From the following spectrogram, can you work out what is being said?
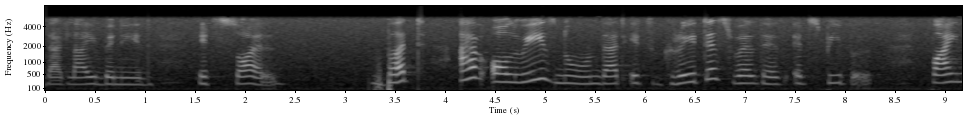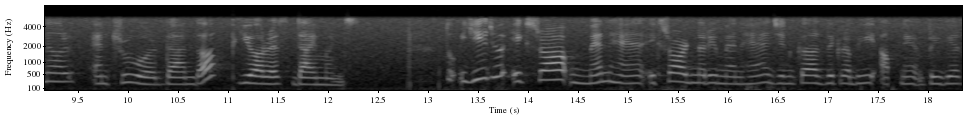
that lie beneath its soil. But I have always known that its greatest wealth is its people, finer and truer than the purest diamonds. तो ये जो एक्स्ट्रा मैन हैं एक्स्ट्रा ऑर्डनरी मैन हैं, जिनका ज़िक्र अभी आपने प्रीवियस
